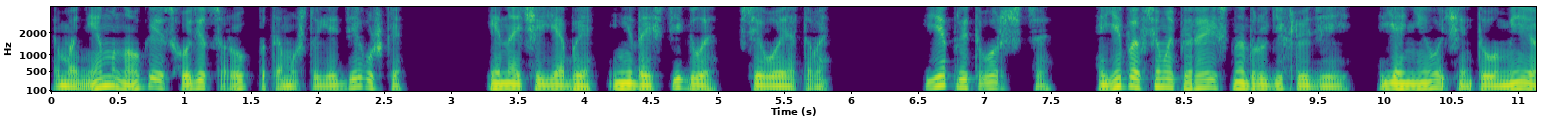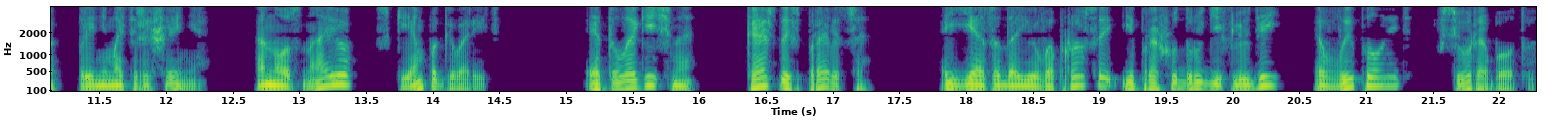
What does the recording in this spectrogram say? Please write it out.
Мне многое сходит с рук, потому что я девушка, иначе я бы не достигла всего этого. Я притворщица, я во всем опираюсь на других людей, я не очень-то умею принимать решения, но знаю, с кем поговорить. Это логично, каждый справится. Я задаю вопросы и прошу других людей выполнить всю работу.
